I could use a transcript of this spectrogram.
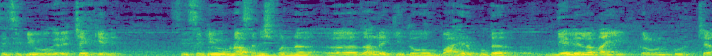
सीसीटीव्ही वगैरे चेक केले. सीसीटीव्हीवरून असं निष्पन्न झालं की तो बाहेर कुठं गेलेला नाही कळवणखुर्दच्या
